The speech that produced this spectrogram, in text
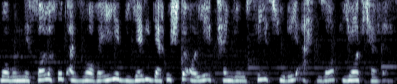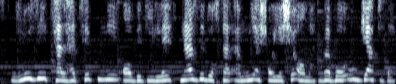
اسباب النسال خود از واقعه دیگری در پشت آیه 53 سوره احزاب یاد کرده است. روزی طلحت ابن آبدیله نزد دختر امویش آیشه آمد و با او گپ زد.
